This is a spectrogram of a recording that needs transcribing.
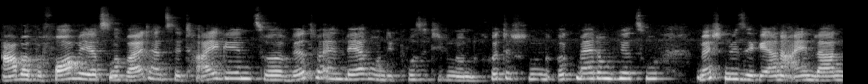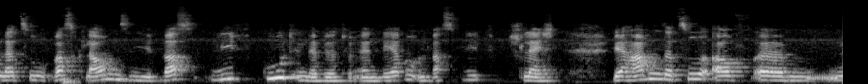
Aber bevor wir jetzt noch weiter ins Detail gehen zur virtuellen Lehre und die positiven und kritischen Rückmeldungen hierzu, möchten wir Sie gerne einladen dazu, was glauben Sie, was lief gut in der virtuellen Lehre und was lief schlecht. Wir haben dazu auf ähm,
